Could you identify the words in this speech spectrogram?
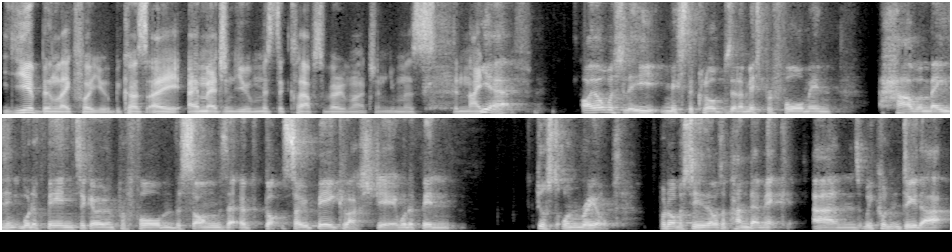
year been like for you? Because i i imagine you miss the clubs very much and you miss the night yeah. i obviously miss the clubs and i miss performing. How amazing it would have been to go and perform the songs that have got so big last year would have been just unreal. But obviously there was a pandemic and we couldn't do that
